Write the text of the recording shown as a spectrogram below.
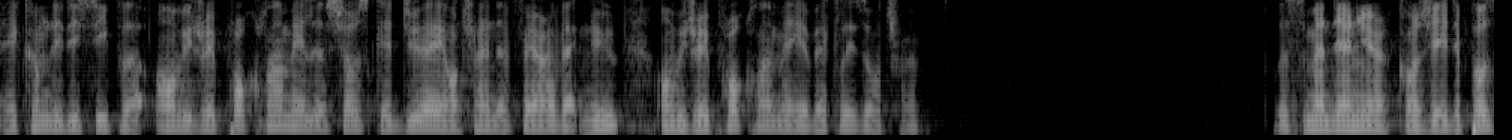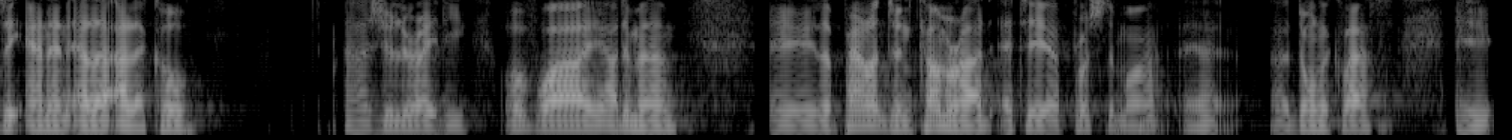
Et comme des disciples, on voudrait proclamer les choses que Dieu est en train de faire avec nous, on voudrait proclamer avec les autres. La semaine dernière, quand j'ai déposé Anna et Ella à l'école, euh, je leur ai dit au revoir et à demain. Et le parent d'un camarade était proche de moi euh, euh, dans la classe et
